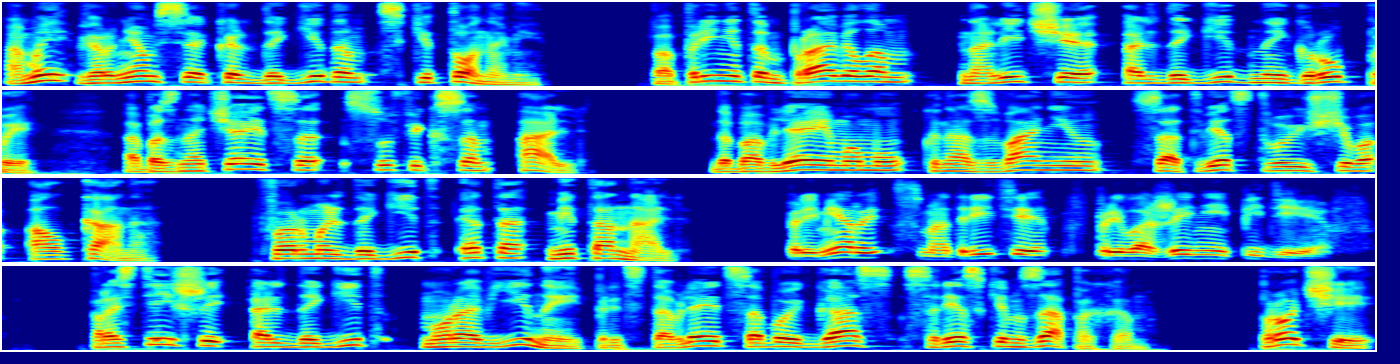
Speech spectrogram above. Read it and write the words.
А мы вернемся к альдегидам с кетонами. По принятым правилам наличие альдегидной группы обозначается суффиксом «аль», добавляемому к названию соответствующего алкана. Формальдегид – это метаналь. Примеры смотрите в приложении PDF. Простейший альдегид муравьиный представляет собой газ с резким запахом. Прочие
